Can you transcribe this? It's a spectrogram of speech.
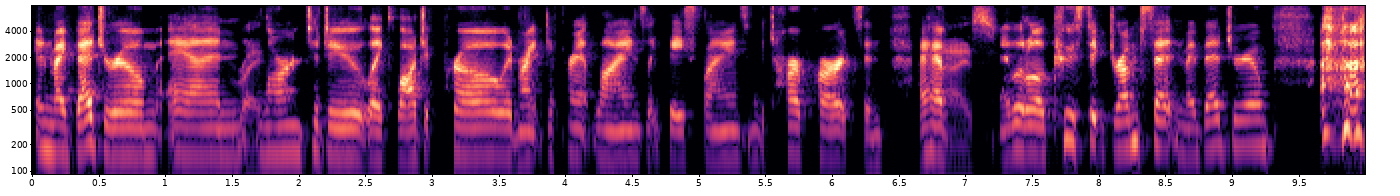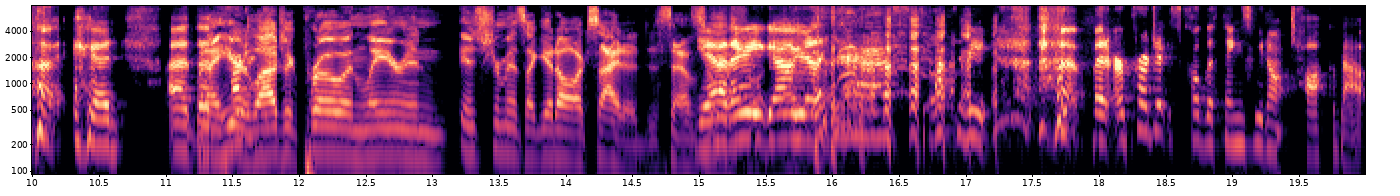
in my bedroom and Right. learn to do like Logic Pro and write different lines, like bass lines and guitar parts. And I have nice. my little acoustic drum set in my bedroom. and uh, the When I hear part- Logic Pro and layer in instruments, I get all excited. It sounds yeah, much there you fun. go. You're like, yes, talk to me. but our project is called The Things We Don't Talk About.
